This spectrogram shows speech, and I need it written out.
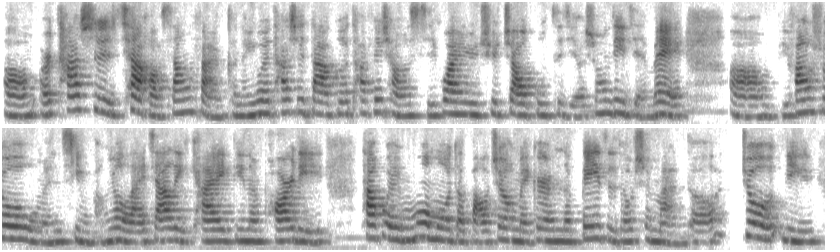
嗯，而他是恰好相反，可能因为他是大哥，他非常习惯于去照顾自己的兄弟姐妹。啊，比方说我们请朋友来家里开 dinner party，他会默默的保证每个人的杯子都是满的。就你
